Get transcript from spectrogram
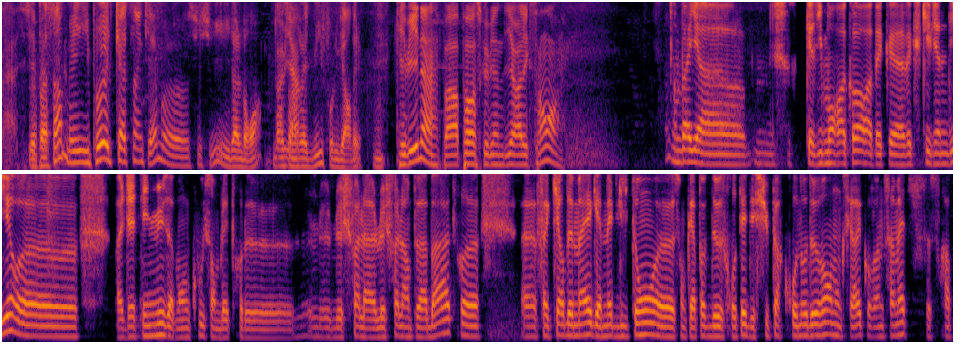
bah, c'est pas, simple, mais il peut être 4-5e. Euh, si, si, il a le droit. Dans un réduit, il faut le garder. Mm. Kevin, par rapport à ce que vient de dire Alexandre bah, il y a quasiment raccord avec, avec ce qu'il vient de dire. Euh, bah, Jetlin Muse, avant le coup, semble être le, le, cheval, le cheval un peu à battre. Euh, Fakir de Maeg, Ahmed Liton euh, sont capables de trotter des super chronos devant. Donc c'est vrai qu'au 25 mètres, ce sera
